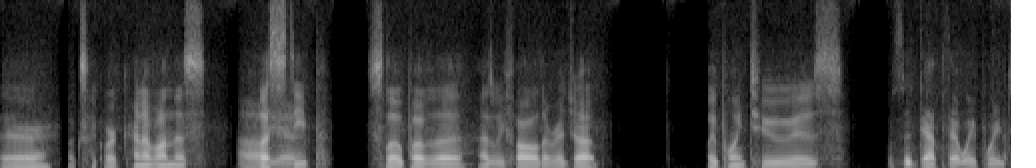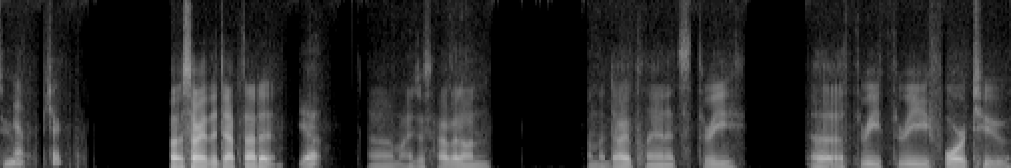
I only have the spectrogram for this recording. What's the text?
there. Looks like we're kind of on this Uh, less yeah. steep slope of the, as we follow the ridge up. Waypoint two is, What's the depth at waypoint two? Yeah, sure. oh, sorry, the depth at it? Yeah. Um, I just have it on, on the dive plan. It's three, uh, three, three, four, two.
